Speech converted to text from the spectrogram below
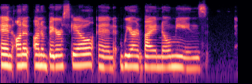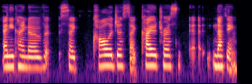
And on a on a bigger scale and we aren't by no means any kind of psychologist, psychiatrist, eh, nothing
